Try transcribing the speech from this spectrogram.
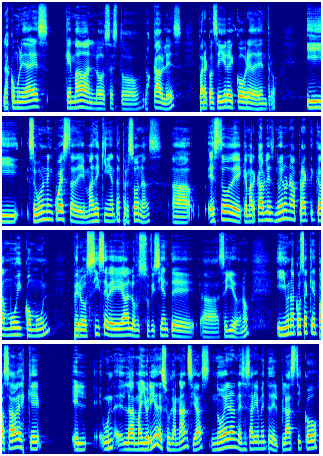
las comunidades quemaban los, esto, los cables para conseguir el cobre de adentro. Y según una encuesta de más de 500 personas, ah, esto de quemar cables no era una práctica muy común, pero sí se veía lo suficiente ah, seguido, ¿no? Y una cosa que pasaba es que el- un- la mayoría de sus ganancias no eran necesariamente del plástico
